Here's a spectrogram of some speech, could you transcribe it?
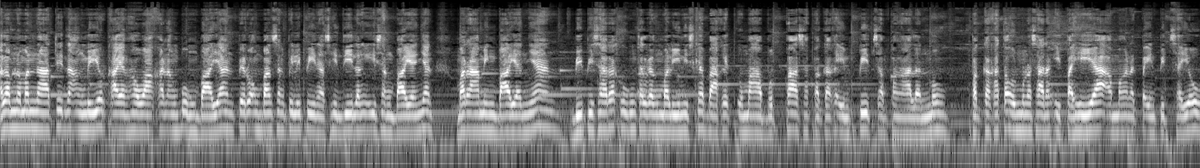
Alam naman natin na ang mayor kayang hawakan ang buong bayan, pero ang bansang Pilipinas, hindi lang isang bayan yan, maraming bayan yan. BP Sara, kung talagang malinis ka, bakit umabot pa sa pagkaka-impeach ang pangalan mo? Pagkakataon mo na sanang ipahiya ang mga nagpa-impeach sa'yo.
